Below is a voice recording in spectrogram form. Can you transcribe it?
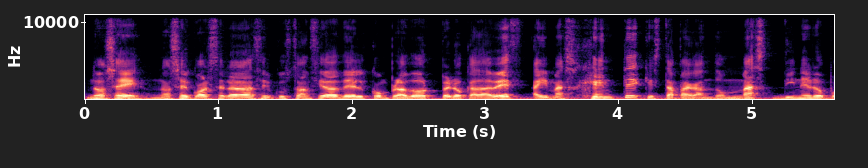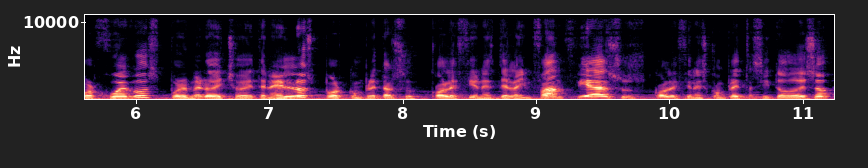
No sé, no sé cuál será la circunstancia del comprador, pero cada vez hay más gente que está pagando más dinero por juegos, por el mero hecho de tenerlos, por completar sus colecciones de la infancia, sus colecciones completas y todo eso.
